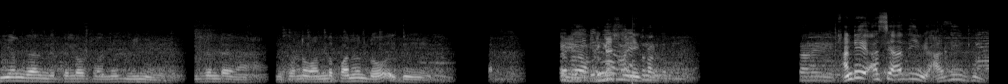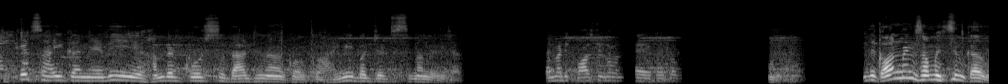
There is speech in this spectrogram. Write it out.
సీఎం గారిని పిలవటం అనేది మీనింగ్ లేదు. ఎందుకంటే ఆయన ఇప్పుడున్న వంద పనుల్లో ఇది అంటే అసలు అది అది ఇప్పుడు టికెట్స్ హైక్ అనేది హండ్రెడ్ కోర్స్ దాటిన ఒక హెవీ బడ్జెట్ సినిమాలు ఇది చేస్తారు గవర్నమెంట్ సంబంధించింది కాదు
